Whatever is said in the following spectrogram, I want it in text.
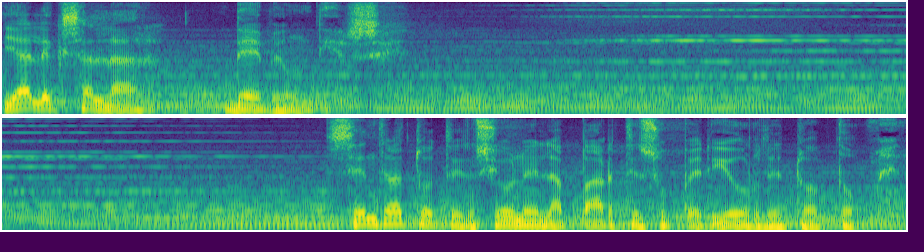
y al exhalar debe hundirse. Centra tu atención en la parte superior de tu abdomen,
